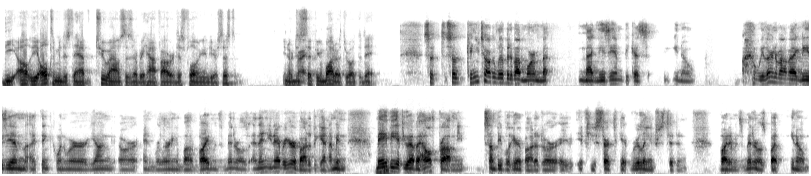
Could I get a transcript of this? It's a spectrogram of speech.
the the ultimate is to have two ounces every half hour just flowing into your system. You know, just right. sipping water throughout the day. So, so can you talk a little bit about more ma- magnesium? Because you know, we learn about magnesium. I think when we're young, or and we're learning about vitamins and minerals, and then you never hear about it again. I mean, mm-hmm. maybe if you have a health problem, you, some people hear about it, or if you start to get really interested in vitamins and minerals. But you know,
